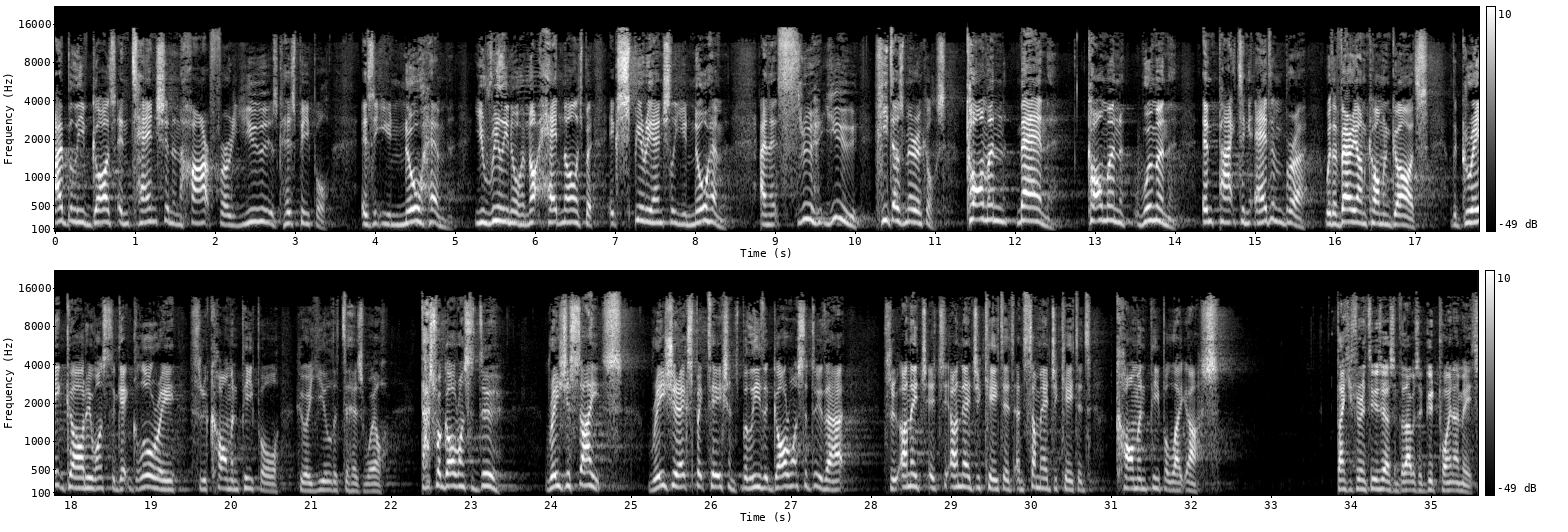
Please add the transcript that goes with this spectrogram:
I believe God's intention and heart for you as his people is that you know Him. You really know Him, not head knowledge, but experientially you know Him. And it's through you he does miracles. Common men, common women, impacting Edinburgh with a very uncommon God. The great God who wants to get glory through common people who are yielded to his will. That's what God wants to do. Raise your sights, raise your expectations. Believe that God wants to do that through uneducated and some educated common people like us. Thank you for your enthusiasm, but that was a good point I made.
